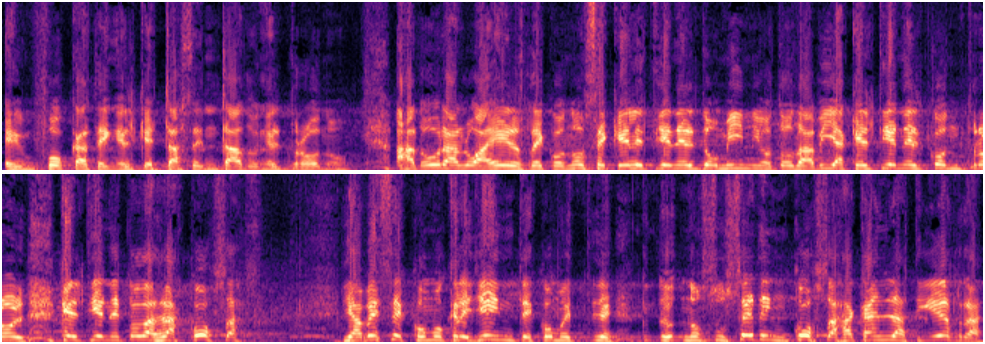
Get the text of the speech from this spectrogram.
Enfócate en el que está sentado en el trono. Adóralo a Él. Reconoce que Él tiene el dominio todavía, que Él tiene el control, que Él tiene todas las cosas. Y a veces como creyentes, como eh, nos suceden cosas acá en la tierra,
